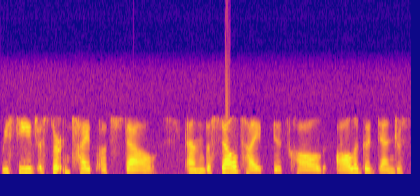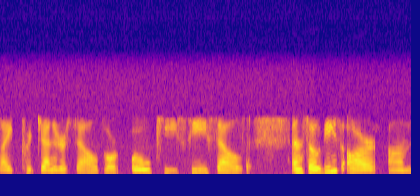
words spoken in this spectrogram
received a certain type of cell. And the cell type is called oligodendrocyte progenitor cells, or OPC cells. And so these are um,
